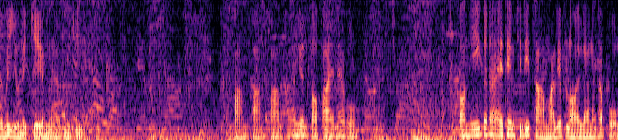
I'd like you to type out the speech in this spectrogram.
จะไม่อยู่ในเกมนะครับเมื่อกี้ฟาร์มฟาร์มฟาร์มหาเงินต่อไปนะครับผม ตอนนี้ก็ได้ไอเทมชิ้นที่ 3 มาเรียบร้อยแล้วนะครับผม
